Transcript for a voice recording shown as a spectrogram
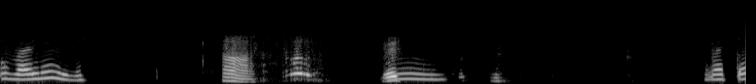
ಮಲಗಿದ್ದೀನಿ ಹಾಂ. ಮತ್ತೆ?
